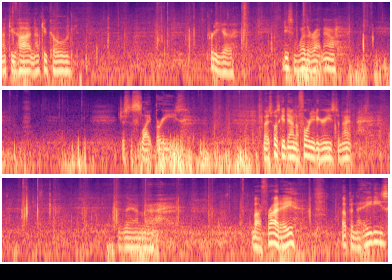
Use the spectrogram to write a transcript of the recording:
Not too hot, not too cold pretty uh, decent weather right now. Just a slight breeze. But it's supposed to get down to 40 degrees tonight. And then uh, by Friday, up in the 80s,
